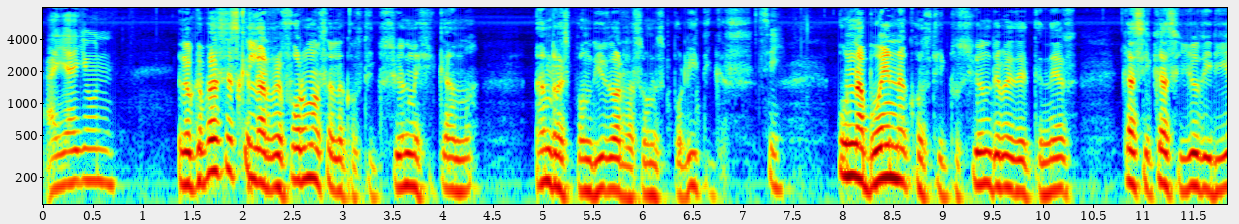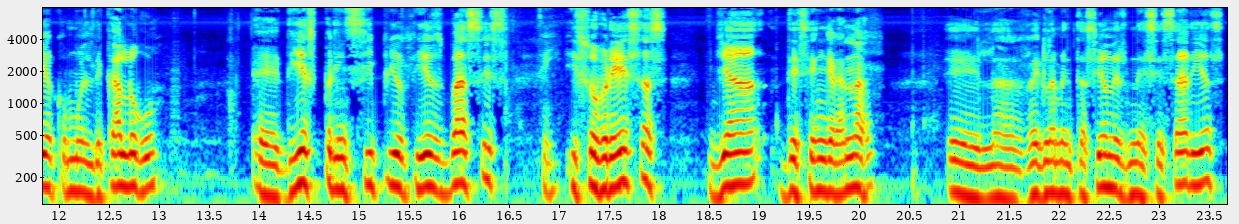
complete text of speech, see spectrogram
ahí hay un... Lo que pasa es que las reformas a la Constitución mexicana han respondido a razones políticas. Sí. Una buena constitución debe de tener casi casi yo diría como el decálogo, eh, diez principios, diez bases Sí. y sobre esas ya desengranar eh, las reglamentaciones necesarias,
